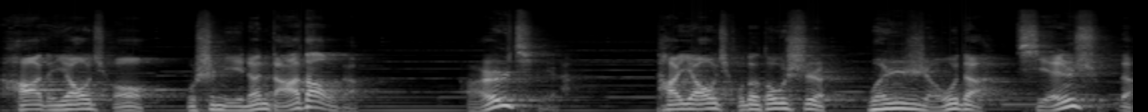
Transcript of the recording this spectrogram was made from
她的要求不是你能达到的，而且，她要求的都是温柔的、娴熟的，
